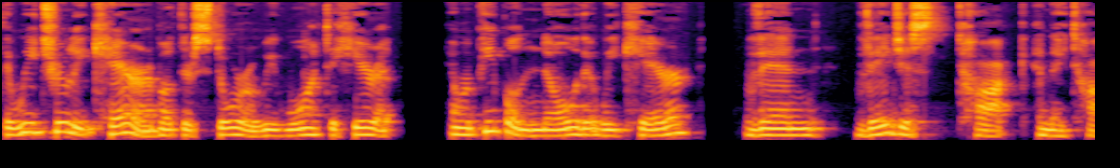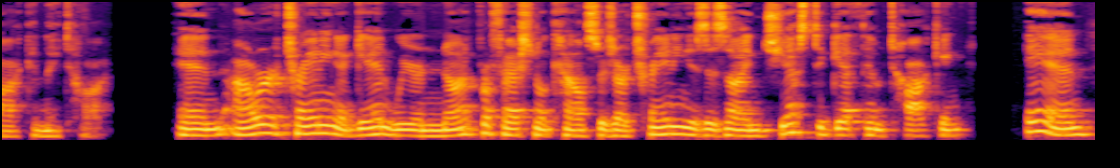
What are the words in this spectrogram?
that we truly care about their story. We want to hear it. And when people know that we care, then they just talk and they talk and they talk. And our training, again, we are not professional counselors. Our training is designed just to get them talking and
